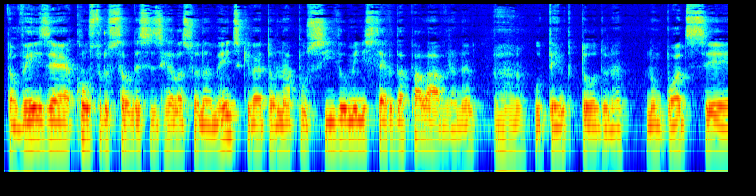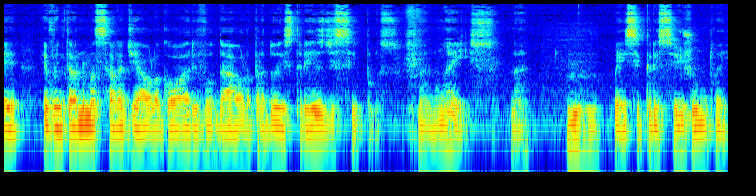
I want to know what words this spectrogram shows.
Talvez é a construção desses relacionamentos que vai tornar possível o ministério da palavra, né? Aham. O tempo todo, né? Não pode ser eu vou entrar numa sala de aula agora e vou dar aula para dois, três discípulos. Não, não é isso, né? Vai se crescer junto aí.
